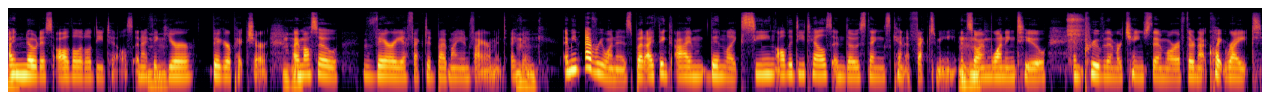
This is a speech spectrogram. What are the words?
I Mhm. notice all the little details, and I think Mhm. you're bigger picture. Mhm. I'm also very affected by my environment, I Mhm. think. I mean, everyone is, but I think I'm then like seeing all the details and those things can affect me. And so Mhm. I'm wanting to improve them or change them or if they're not quite right.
